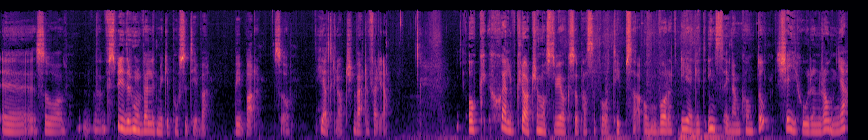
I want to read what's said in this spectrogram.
eh, så sprider hon väldigt mycket positiva vibbar. Så helt klart värt att följa. Och självklart så måste vi också passa på att tipsa om vårt eget Instagramkonto, Tjejhouren Ronja.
